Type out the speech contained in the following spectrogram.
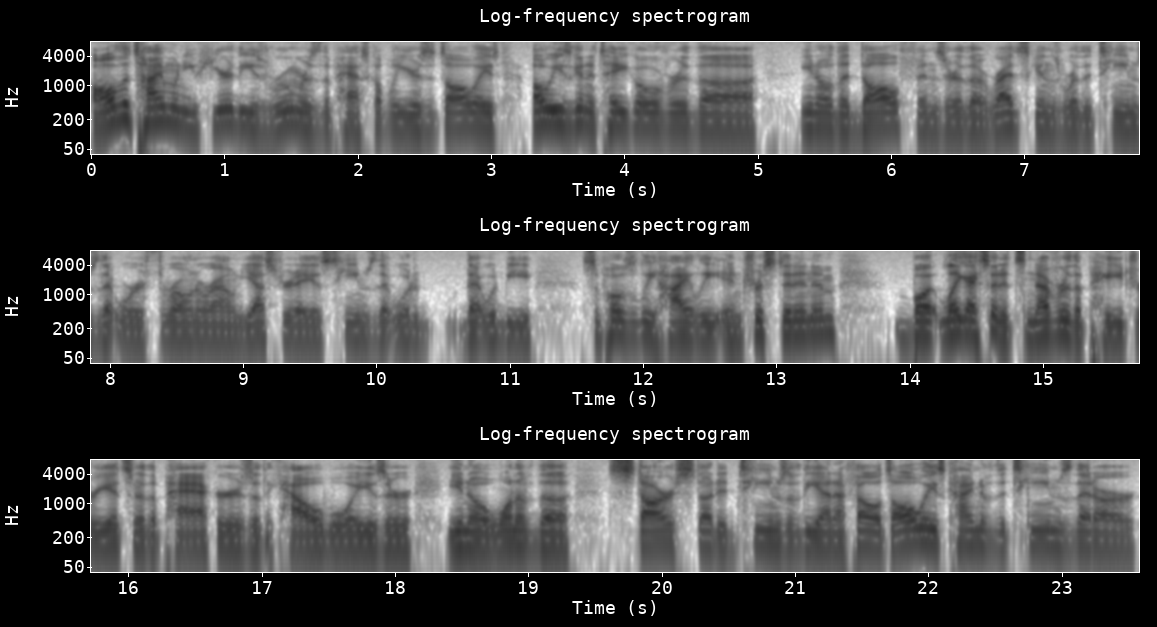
all the time when you hear these rumors the past couple years, it's always, oh, he's going to take over the, you know, the Dolphins or the Redskins were the teams that were thrown around yesterday as teams that would that would be supposedly highly interested in him. But like I said, it's never the Patriots or the Packers or the Cowboys or, you know, one of the star studded teams of the NFL. It's always kind of the teams that are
